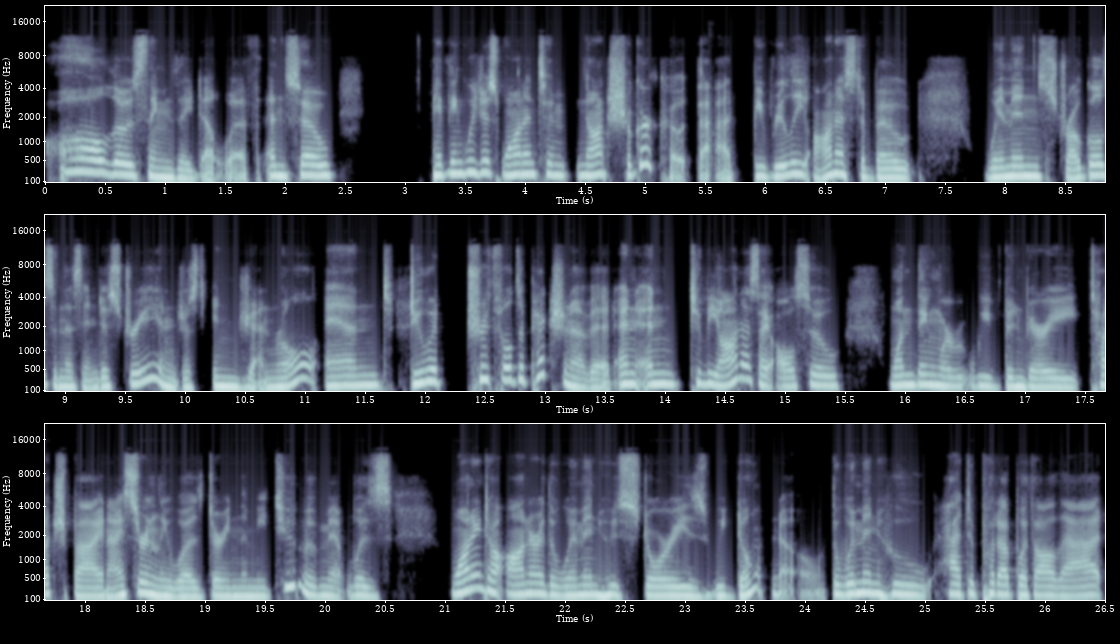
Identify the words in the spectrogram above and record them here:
all those things they dealt with. And so i think we just wanted to not sugarcoat that be really honest about women's struggles in this industry and just in general and do a truthful depiction of it. And and to be honest i also one thing where we've been very touched by and i certainly was during the me too movement was wanting to honor the women whose stories we don't know the women who had to put up with all that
